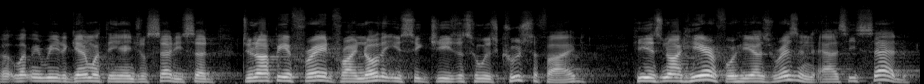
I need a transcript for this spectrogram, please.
Uh, let me read again what the angel said. He said, Do not be afraid, for I know that you seek Jesus who is crucified. He is not here, for he has risen, as he said.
